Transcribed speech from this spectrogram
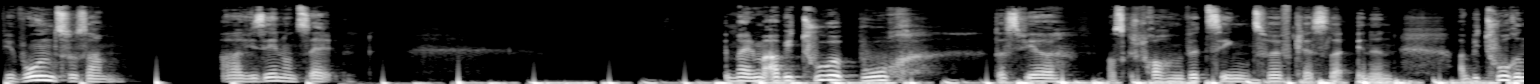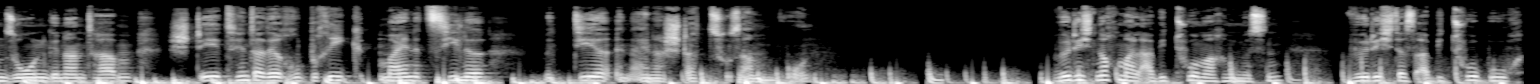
Wir wohnen zusammen, aber wir sehen uns selten. In meinem Abiturbuch, das wir ausgesprochen witzigen ZwölfklässlerInnen Abiturensohn genannt haben, steht hinter der Rubrik Meine Ziele mit dir in einer Stadt zusammenwohnen. Würde ich nochmal Abitur machen müssen, würde ich das Abiturbuch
